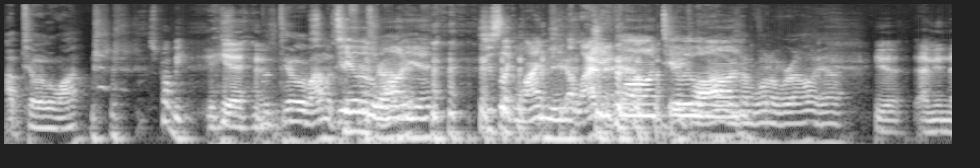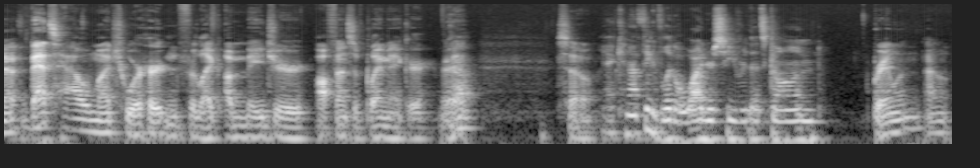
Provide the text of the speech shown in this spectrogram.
Up Taylor Lewan. it's probably Yeah. was Taylor Lewan was he a Taylor first Lewan, yeah. Just like linemen. Yeah, lineman, Jake yeah. Long, Jake Taylor Long was Lewan. number one overall. Yeah. Yeah. I mean that that's how much we're hurting for like a major offensive playmaker, right? Yeah. So Yeah, I cannot think of like a wide receiver that's gone Braylon, I don't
